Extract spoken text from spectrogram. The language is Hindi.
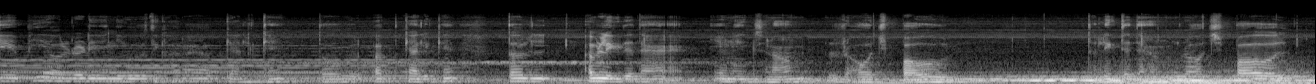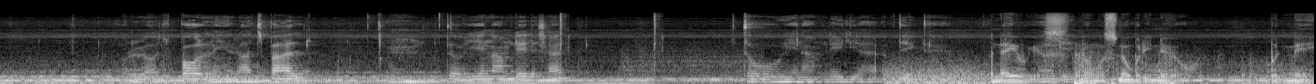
ये भी ऑलरेडी इन क्या लिखें? तो अब लिख देते हैं यूनिक से नाम रोज पौल तो लिख देते हैं हम रोज पौल रोज पौल नहीं राजपाल तो ये नाम ले ले शायद। तो ये नाम ले लिया है अब देखते हैं। An alias that almost nobody knew but me.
